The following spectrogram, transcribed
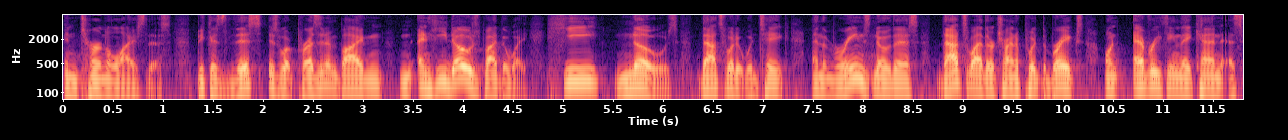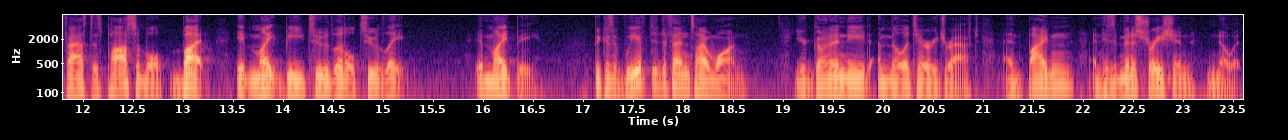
internalize this because this is what President Biden, and he knows, by the way, he knows that's what it would take. And the Marines know this. That's why they're trying to put the brakes on everything they can as fast as possible. But it might be too little too late. It might be. Because if we have to defend Taiwan, you're going to need a military draft. And Biden and his administration know it.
